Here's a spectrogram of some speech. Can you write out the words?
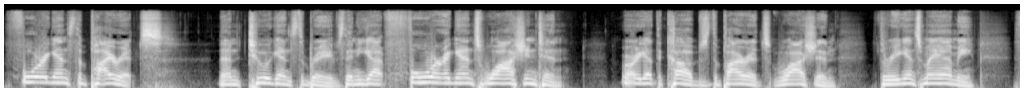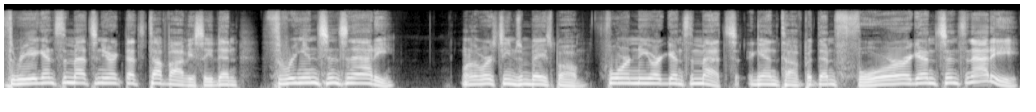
Four against the Pirates, then two against the Braves. Then you got four against Washington. We already got the Cubs, the Pirates, Washington. Three against Miami. Three against the Mets in New York. That's tough, obviously. Then three in Cincinnati, one of the worst teams in baseball. Four in New York against the Mets. Again, tough. But then four against Cincinnati.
